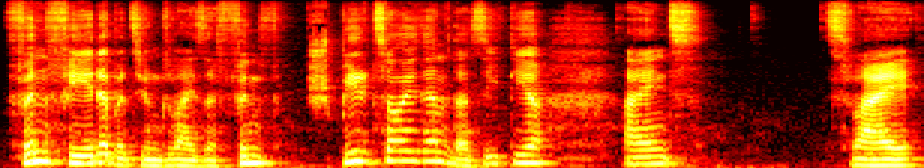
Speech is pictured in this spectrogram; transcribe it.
fünf Feder bzw. fünf Spielzeugen. Da seht ihr eins, zwei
